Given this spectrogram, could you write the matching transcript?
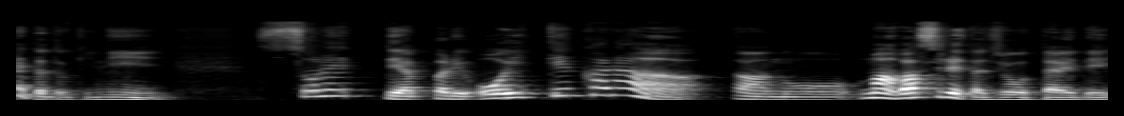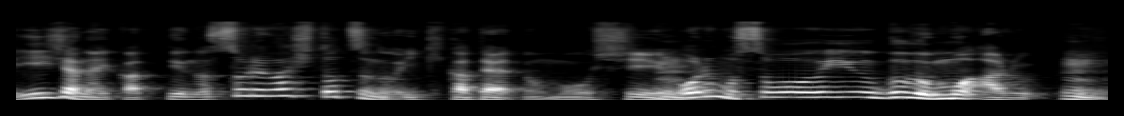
えたときに、それってやっぱり置いてから、あの、まあ、忘れた状態でいいじゃないかっていうのは、それは一つの生き方やと思うし、うん。俺もそういう部分もある。うん。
